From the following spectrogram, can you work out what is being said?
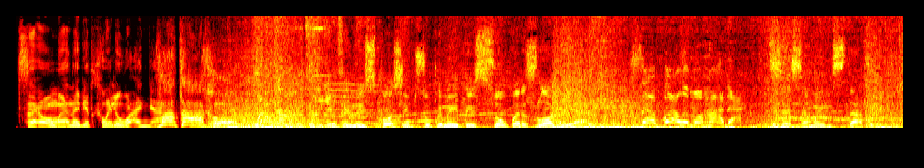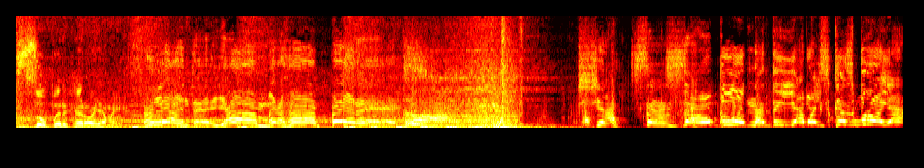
Це у мене від хвилювання. В атаку! єдиний спосіб зупинити суперзлодія Завалимо гада! це самим стати супергероями. Гляньте, я мегаперед! Що це за облудна диявольська зброя?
